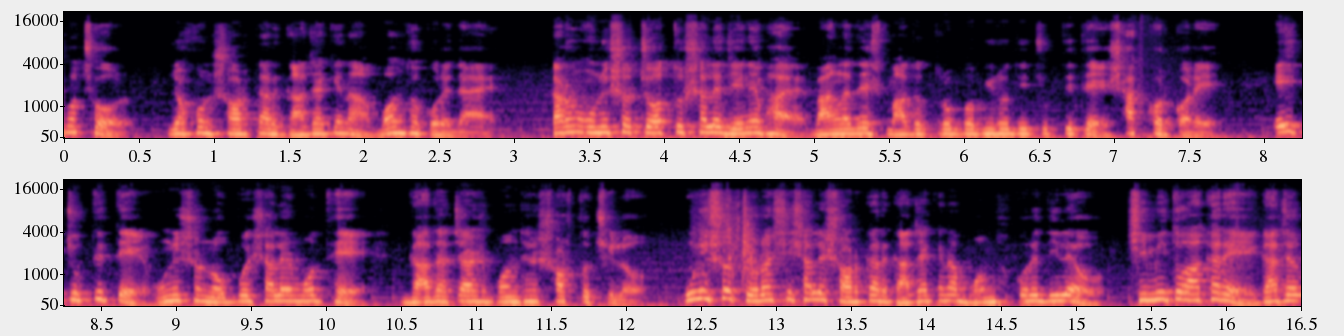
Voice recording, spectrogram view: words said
বছর যখন সরকার গাঁজা কেনা বন্ধ করে দেয়। কারণ উনিশশো সালে জেনেভায় বাংলাদেশ মাদকদ্রব্য বিরোধী চুক্তিতে স্বাক্ষর করে। এই চুক্তিতে উনিশশো সালের মধ্যে গাঁজা চাষ বন্ধের শর্ত ছিল। উনিশশো সালে সরকার গাঁজা কেনা বন্ধ করে দিলেও সীমিত আকারে গাঁজার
